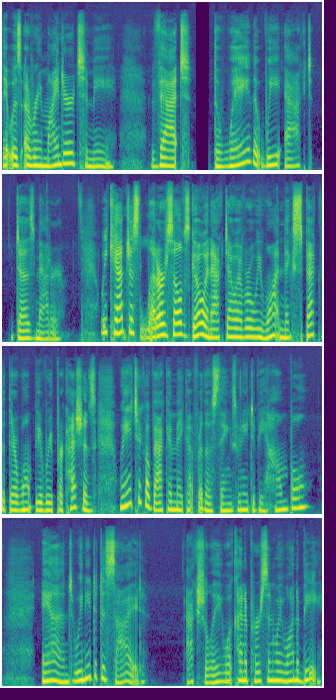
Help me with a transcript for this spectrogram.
it was a reminder to me that the way that we act does matter we can't just let ourselves go and act however we want and expect that there won't be repercussions. We need to go back and make up for those things. We need to be humble and we need to decide actually what kind of person we want to be,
